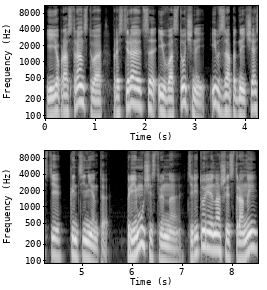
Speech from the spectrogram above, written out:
ее пространства простираются и в восточной, и в западной части континента. Преимущественно территория нашей страны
